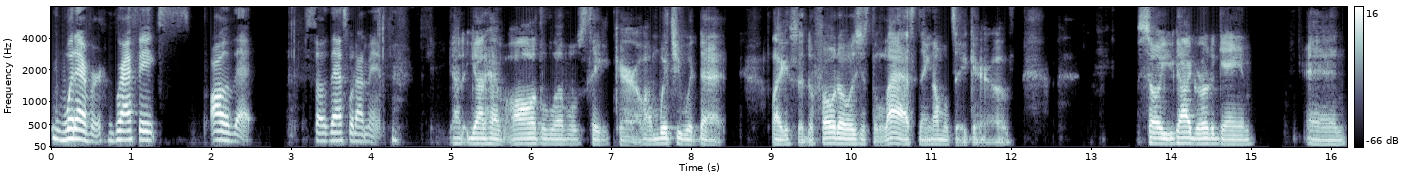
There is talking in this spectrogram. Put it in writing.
whatever, graphics, all of that. So that's what I meant. You gotta, gotta have all the levels taken care of. I'm with you with that. Like I said, the photo is just the last thing I'm gonna take care of. So you gotta grow the game, and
